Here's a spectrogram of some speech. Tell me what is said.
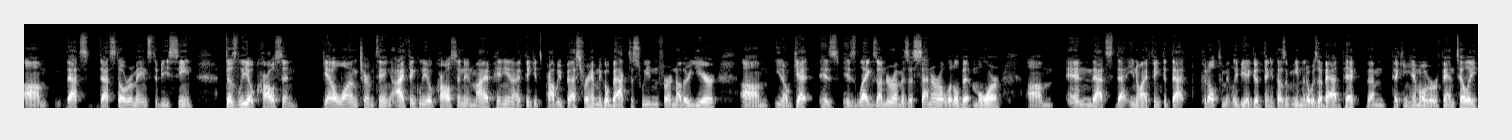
Um, that's that still remains to be seen. Does Leo Carlsson get a long term thing? I think Leo Carlsson, in my opinion, I think it's probably best for him to go back to Sweden for another year. Um, you know, get his his legs under him as a center a little bit more. Um, and that's that. You know, I think that that could ultimately be a good thing. It doesn't mean that it was a bad pick, them picking him over Fantilli.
